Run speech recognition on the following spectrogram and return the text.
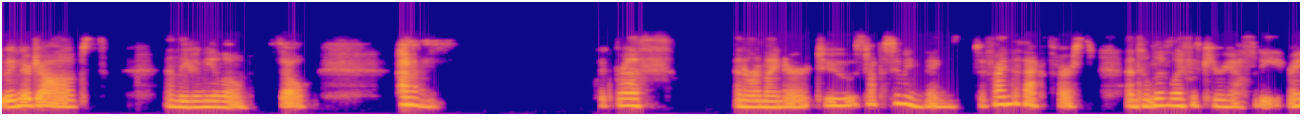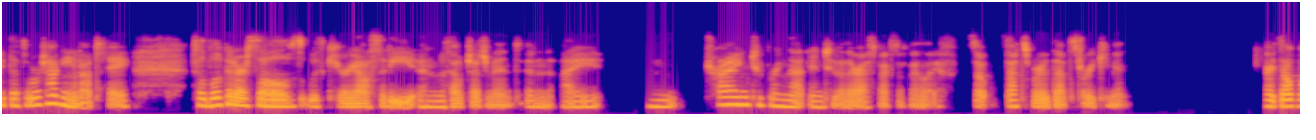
doing their jobs and leaving me alone. So, um, quick breath and a reminder to stop assuming things, to find the facts first, and to live life with curiosity, right? That's what we're talking about today. To look at ourselves with curiosity and without judgment. And I am trying to bring that into other aspects of my life. So that's where that story came in. All right, so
